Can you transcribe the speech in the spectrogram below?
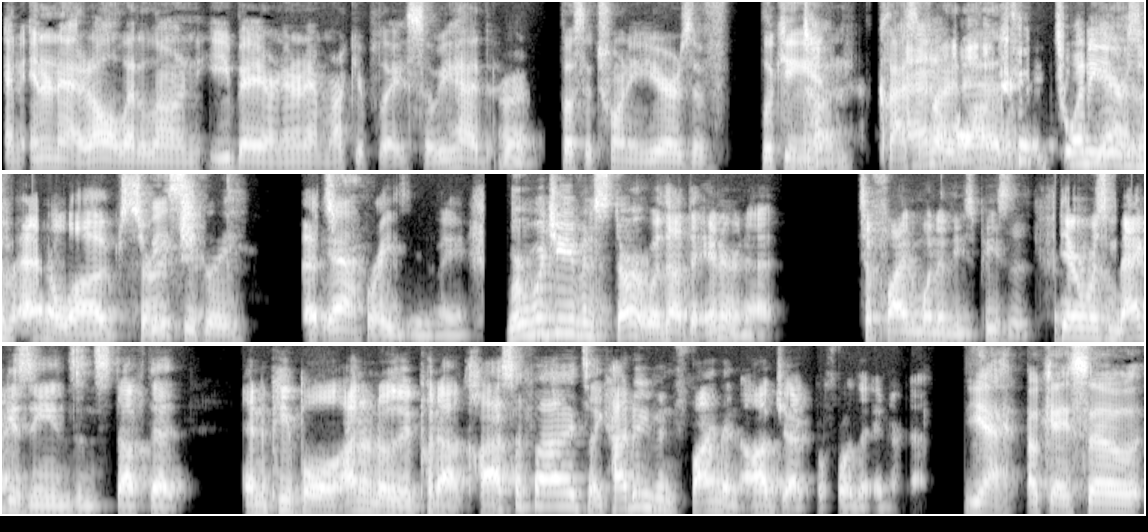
an internet at all, let alone eBay or an internet marketplace. So we had Right. close to 20 years of looking in classified analog. ads. 20 Yeah. years of analog search. Basically, That's yeah. crazy to me. Where would you even start without the internet to find one of these pieces? There was magazines and stuff that and people, I don't know, they put out classifieds. Like how do you even find an object before the internet? Yeah. Okay. So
